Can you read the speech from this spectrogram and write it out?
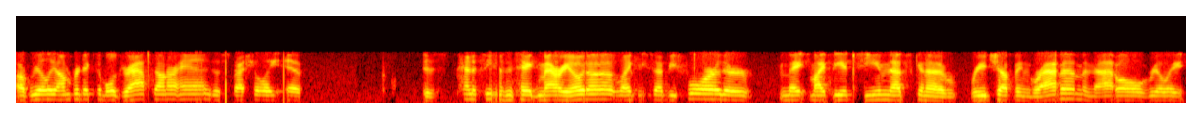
a really unpredictable draft on our hands, especially if if Tennessee doesn't take Mariota, like you said before, there may, might be a team that's going to reach up and grab him, and that'll really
